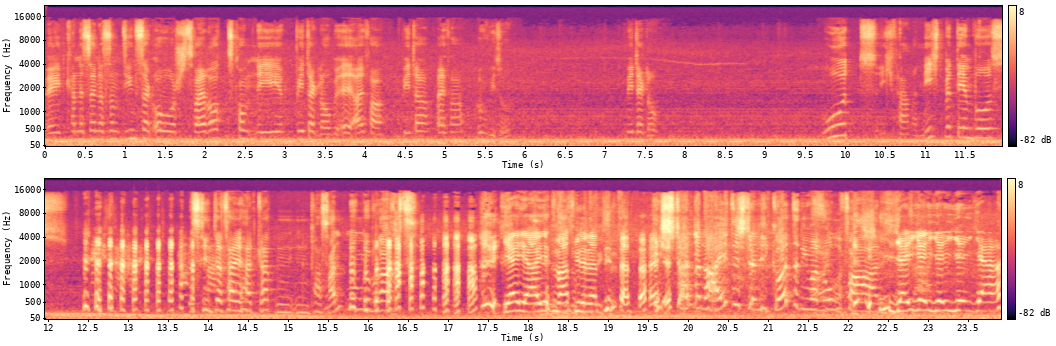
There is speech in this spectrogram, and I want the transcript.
Wait, kann es sein, dass am Dienstag Overwatch 2 rauskommt? Nee, Beta glaube ich. Äh, Alpha. Beta? Alpha? Irgendwie so. Beta glaube Gut, ich fahre nicht mit dem Bus. Das Hinterteil hat gerade einen, einen Passanten umgebracht. Ja, ja, jetzt war es wieder das Hinterteil. Ich stand an der Haltestelle, ich konnte niemanden umfahren. Ja, ja, ja, ja, ja.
